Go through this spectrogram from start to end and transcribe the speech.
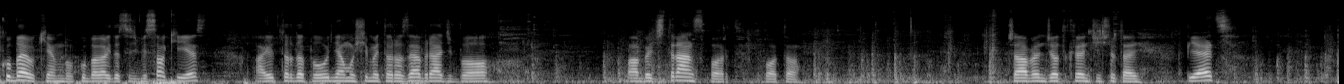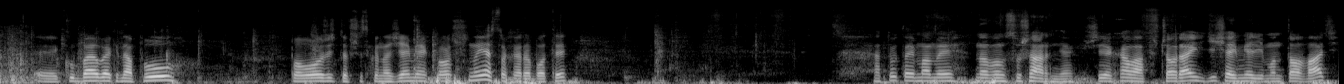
kubełkiem, bo kubełek dosyć wysoki jest, a jutro do południa musimy to rozebrać, bo ma być transport po to. Trzeba będzie odkręcić tutaj piec, yy, kubełek na pół, położyć to wszystko na ziemię, kosz. No jest trochę roboty. A tutaj mamy nową suszarnię. Przyjechała wczoraj, dzisiaj mieli montować,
